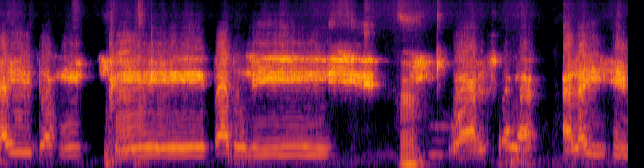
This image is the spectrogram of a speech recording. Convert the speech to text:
কাইদাহুম ফি عليهم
